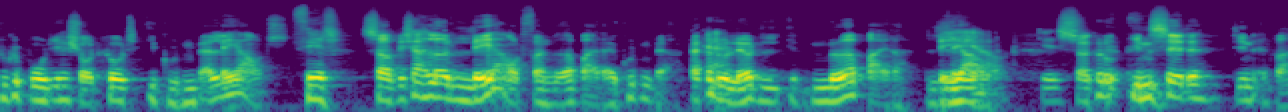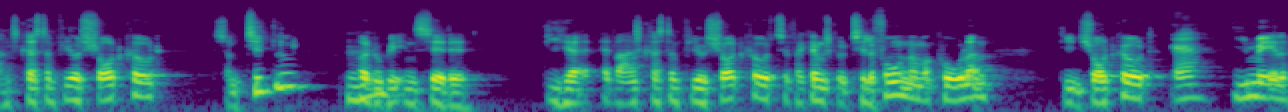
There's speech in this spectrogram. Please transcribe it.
Du kan bruge de her shortcodes i Gutenberg layouts. fedt. Så hvis jeg har lavet et layout for en medarbejder i Gutenberg, der kan Ja. du lave et, et medarbejder layout. Layout. Yes. Så kan du indsætte din Advanced Custom Field shortcode som titel, Mhm. mm. og du kan indsætte de her Advanced Custom Field shortcodes til for eksempel skrive telefonnummer, kolon, din shortcode, Ja, e-mail,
